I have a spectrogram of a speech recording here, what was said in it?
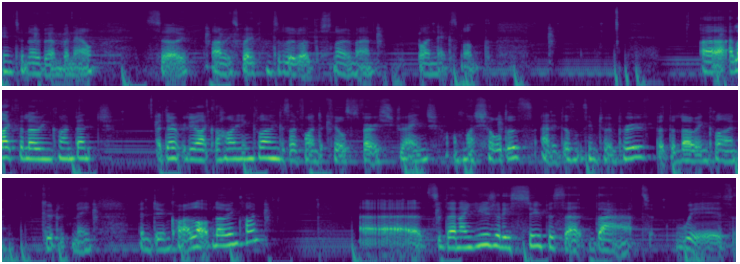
into November now. So I'm expecting to look like the snowman by next month. Uh, I like the low incline bench. I don't really like the high incline because I find it feels very strange on my shoulders and it doesn't seem to improve, but the low incline is good with me. Been doing quite a lot of low incline. Uh, so then I usually superset that with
